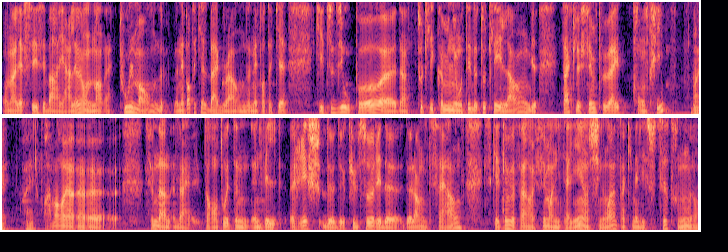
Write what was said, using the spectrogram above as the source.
on enlève ces, ces barrières-là, on demande à tout le monde, de n'importe quel background, de n'importe quel, qui étudie ou pas, euh, dans toutes les communautés, de toutes les langues, tant que le film peut être compris. Ouais. Pour avoir un, un, un, film dans, Toronto est une, une ville riche de, de cultures et de, de, langues différentes. Si quelqu'un veut faire un film en italien, en chinois, tant qu'il met des sous-titres, nous, on n'a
